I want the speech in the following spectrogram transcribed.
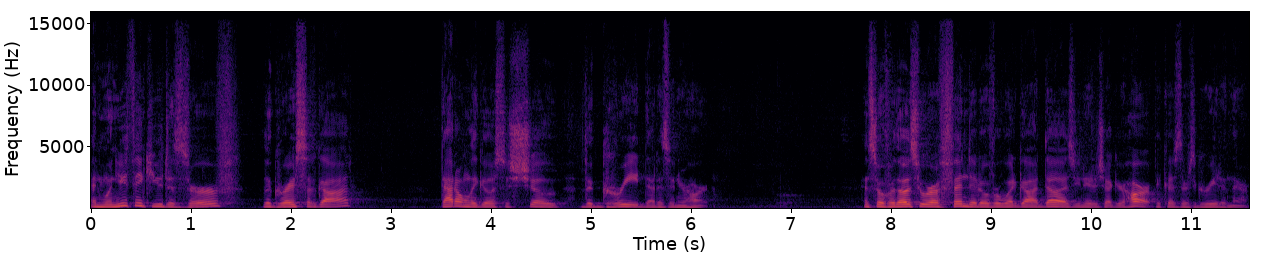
And when you think you deserve the grace of God, that only goes to show the greed that is in your heart. And so, for those who are offended over what God does, you need to check your heart because there's greed in there.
